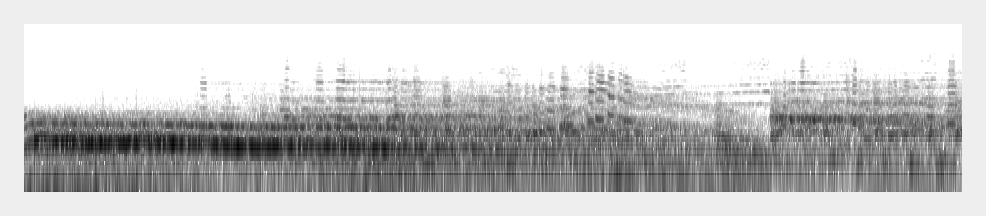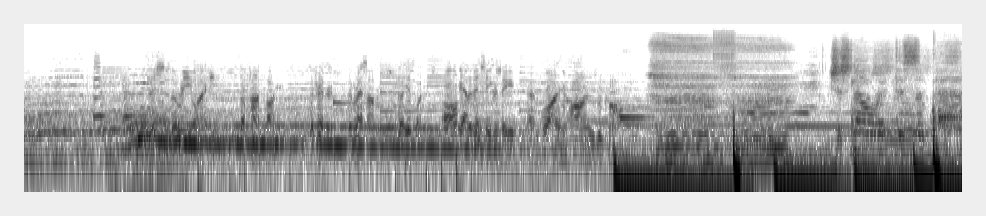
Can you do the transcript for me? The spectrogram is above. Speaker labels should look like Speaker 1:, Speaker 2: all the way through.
Speaker 1: This is the real action, the fun part, the triggers, the renaissance, the hit ones, all gathered in secrecy and flying high as a drone.
Speaker 2: Just know what this about.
